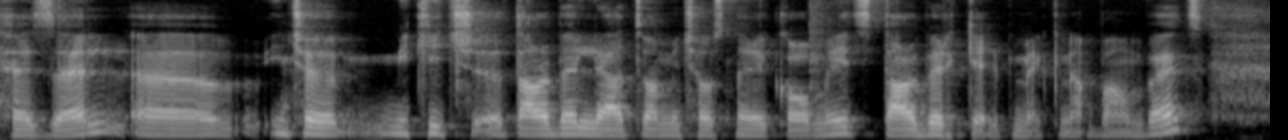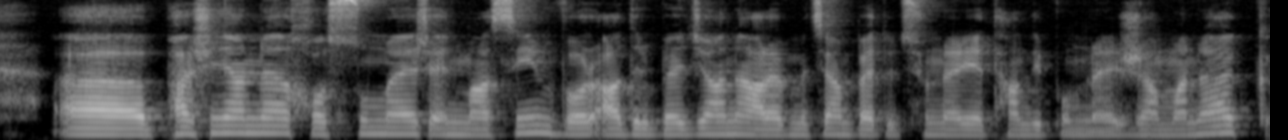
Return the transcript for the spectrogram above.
թեզել, ինչը մի քիչ տարբեր լրատվամիջոցների կողմից տարբեր կերպ մեկնաբանվեց, Փաշինյանը խոսում էր այն մասին, որ Ադրբեջանը արևմտյան պետությունների հետ հանդիպումների ժամանակ,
